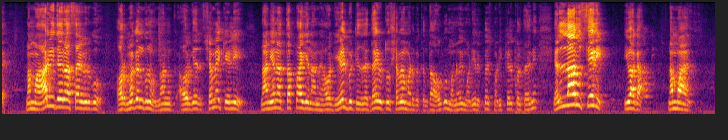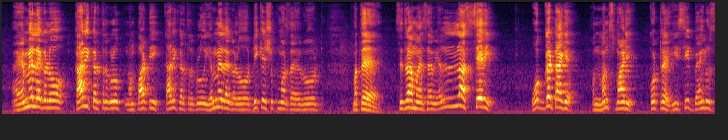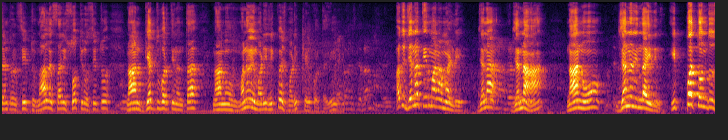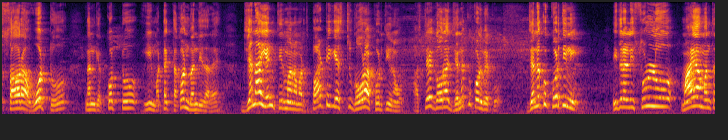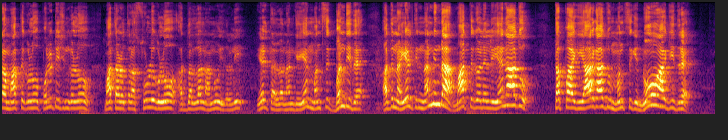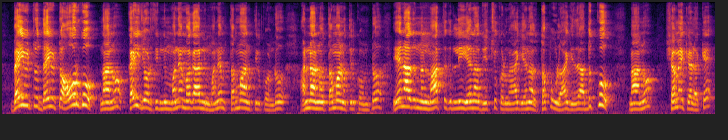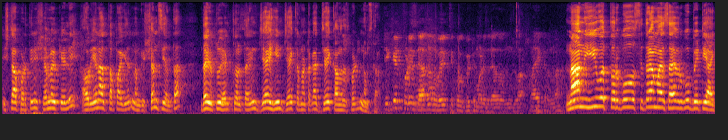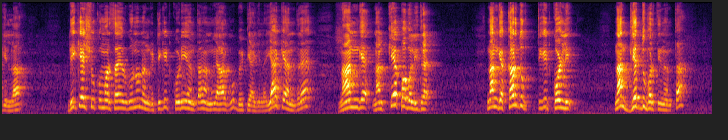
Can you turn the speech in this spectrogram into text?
ನಮ್ಮ ಆರ್ ವಿ ದೇವರಾಜ್ ಸಾಹೇಬ್ರಿಗೂ, ಅವ್ರ ಮಗನಿಗೂ ನಾನು ಅವ್ರಿಗೆ ಕ್ಷಮೆ ಕೇಳಿ, ನಾನು ಏನೋ ತಪ್ಪಾಗಿ ನಾನು ಅವ್ರಿಗೆ ಹೇಳ್ಬಿಟ್ಟಿದ್ರೆ ದಯವಿಟ್ಟು ಕ್ಷಮೆ ಮಾಡಬೇಕಂತ ಅವ್ರಿಗೂ ಮನವಿ ಮಾಡಿ ರಿಕ್ವೆಸ್ಟ್ ಮಾಡಿ ಕೇಳ್ಕೊಳ್ತಾ ಇದ್ದೀನಿ. ಎಲ್ಲರೂ ಸೇರಿ ಇವಾಗ. ನಮ್ಮ ಎಂ ಎಲ್ ಎಗಳು ಕಾರ್ಯಕರ್ತರುಗಳು, ನಮ್ಮ ಪಾರ್ಟಿ ಕಾರ್ಯಕರ್ತರುಗಳು ಎಂ ಎಲ್ ಎಗಳು ಡಿ ಕೆ ಶಿವಕುಮಾರ್ ಸಾಹೇಬರು, ಮತ್ತು ಸಿದ್ದರಾಮಯ್ಯ ಸಾಹೇಬ್ ಎಲ್ಲ ಸೇರಿ ಒಗ್ಗಟ್ಟಾಗೆ ಒಂದು ಮನ್ಸು ಮಾಡಿ ಕೊಟ್ಟರೆ ಈ ಸೀಟ್, ಬೆಂಗಳೂರು ಸೆಂಟ್ರಲ್ ಸೀಟು, ನಾಲ್ಕು ಸಾರಿ ಸೋತಿರೋ ಸೀಟು ನಾನು ಗೆದ್ದು ಬರ್ತೀನಂತ ನಾನು ಮನವಿ ಮಾಡಿ, ರಿಕ್ವೆಸ್ಟ್ ಮಾಡಿ ಕೇಳ್ಕೊಳ್ತಾ ಅದು ಜನ ತೀರ್ಮಾನ ಮಾಡಲಿ. ಜನ ಜನ ನಾನು ಜನರಿಂದ ಇದ್ದೀನಿ. ಇಪ್ಪತ್ತೊಂದು ಸಾವಿರ ಓಟು ನನಗೆ ಕೊಟ್ಟು ಈ ಮಟ್ಟಕ್ಕೆ ತಗೊಂಡು ಬಂದಿದ್ದಾರೆ. ಜನ ಏನು ತೀರ್ಮಾನ ಮಾಡ್ತಾರೆ? ಪಾರ್ಟಿಗೆ ಎಷ್ಟು ಗೌರವ ಕೊಡ್ತೀವಿ ನಾವು? ಅಷ್ಟೇ ಗೌರವ ಜನಕ್ಕೂ ಕೊಡಬೇಕು. ಜನಕ್ಕೂ ಕೊಡ್ತೀನಿ. ಇದರಲ್ಲಿ ಸುಳ್ಳು ಮಾಯಾ ಮಂತ್ರ ಮಾತುಗಳು, ಪೊಲಿಟಿಷಿಯನ್ಗಳು ಮಾತಾಡೋ ಥರ ಸುಳ್ಳುಗಳು ಅದೆಲ್ಲ ನಾನು ಇದರಲ್ಲಿ ಹೇಳ್ತಾ ಇಲ್ಲ. ನನಗೆ ಏನು ಮನಸ್ಸಿಗೆ ಬಂದಿದೆ, ಅದನ್ನು ಹೇಳ್ತೀನಿ. ನನ್ನಿಂದ ಮಾತುಗಳಲ್ಲಿ ಏನಾದರೂ ತಪ್ಪಾಗಿ ಯಾರಿಗಾದ್ರೂ ಮನಸ್ಸಿಗೆ ನೋವಾಗಿದ್ದರೆ ದಯವಿಟ್ಟು ದಯವಿಟ್ಟು ಅವ್ರಿಗೂ ನಾನು ಕೈ ಜೋಡಿಸಿ ನಿಮ್ಮ ಮನೆ ಮಗ, ನಿಮ್ಮ ಮನೆ ತಮ್ಮ ಅಂತ ತಿಳ್ಕೊಂಡು, ಅಣ್ಣನೋ ತಮ್ಮನೋ ತಿಳ್ಕೊಂಬಿಟ್ಟು ಏನಾದರೂ ನನ್ನ ಮಾತುಗಳಲ್ಲಿ ಏನಾದರೂ ಹೆಚ್ಚು ಕಡಿಮೆ ಆಗಿ ಏನಾದರೂ ತಪ್ಪುಗಳು ಆಗಿದೆ ಅದಕ್ಕೂ ನಾನು ಕ್ಷಮೆ ಕೇಳೋಕ್ಕೆ ಇಷ್ಟಪಡ್ತೀನಿ. ಕ್ಷಮೆ ಕೇಳಿ ಅವ್ರು ಏನಾದರೂ ತಪ್ಪಾಗಿದ್ರೆ ನಮಗೆ ಕ್ಷಮಿಸಿ ಅಂತ ದಯವಿಟ್ಟು ಹೇಳ್ಕೊಳ್ತಾ ಇದ್ದೀನಿ ಜೈ ಹಿಂದ್ ಜೈ ಕರ್ನಾಟಕ ಜೈ ಕಾಂಗ್ರೆಸ್ ಪಾರ್ಟಿ ನಮಸ್ಕಾರ. ನಾನು ಇವತ್ತವರೆಗೂ ಸಿದ್ದರಾಮಯ್ಯ ಸಾಹೇಬ್ರಿಗೂ ಭೇಟಿ ಆಗಿಲ್ಲ. ಡಿ ಕೆ ಶಿವಕುಮಾರ್ ಸಾಹೇಬ್ರಿಗೂ ನನಗೆ ಟಿಕೆಟ್ ಕೊಡಿ ಅಂತ ನಾನು ಯಾರಿಗೂ ಭೇಟಿ ಆಗಿಲ್ಲ. ಯಾಕೆ ಅಂದರೆ ನನಗೆ ನಾನು ಕೇಪಬಲ್ ಇದ್ದರೆ ನನಗೆ ಕರೆದು ಟಿಕೆಟ್ ಕೊಡಲಿ ನಾನು ಗೆದ್ದು ಬರ್ತೀನಿ ಅಂತ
